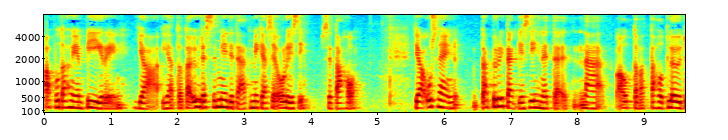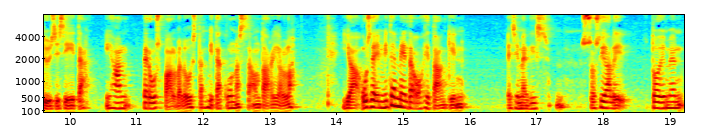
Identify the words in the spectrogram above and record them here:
aputahojen piiriin ja, ja tota, yhdessä mietitään, että mikä se olisi se taho. Ja usein tai pyritäänkin siihen, että, että nämä auttavat tahot löytyisi siitä ihan peruspalveluista, mitä kunnassa on tarjolla. Ja useimmiten meiltä ohjataankin esimerkiksi sosiaalitoimen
